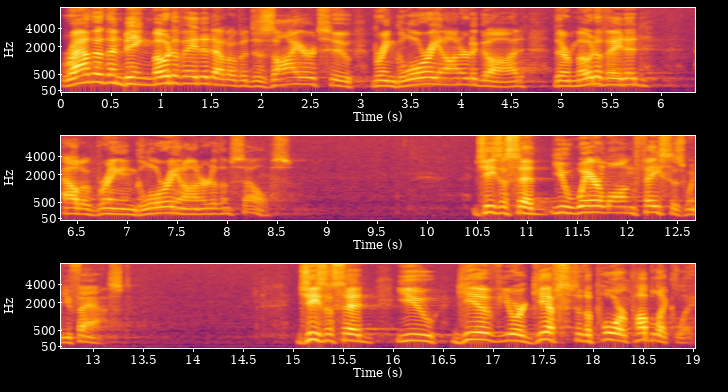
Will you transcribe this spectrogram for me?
Rather than being motivated out of a desire to bring glory and honor to God, they're motivated out of bringing glory and honor to themselves. Jesus said, You wear long faces when you fast. Jesus said, You give your gifts to the poor publicly.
